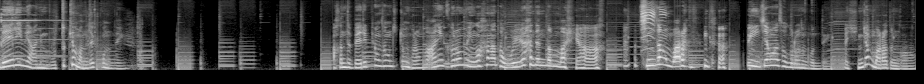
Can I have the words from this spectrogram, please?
매립이 아니면 어떻게 만들 건데? 아 근데 매립형 상자 좀 그런가? 아니 그러면 이거 하나 다 올려야 된단 말이야. 진작 말하든가. 왜 이제 와서 그러는 건데? 아니, 진작 말하든가.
